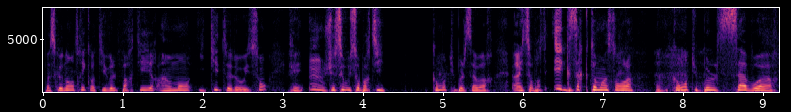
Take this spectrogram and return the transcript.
Parce que d'entrée, quand ils veulent partir, à un moment, ils quittent là où ils sont. Il fait, Hum, je sais où ils sont partis. Comment tu peux le savoir Ah, Ils sont partis exactement à cet endroit-là. Comment tu peux le savoir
